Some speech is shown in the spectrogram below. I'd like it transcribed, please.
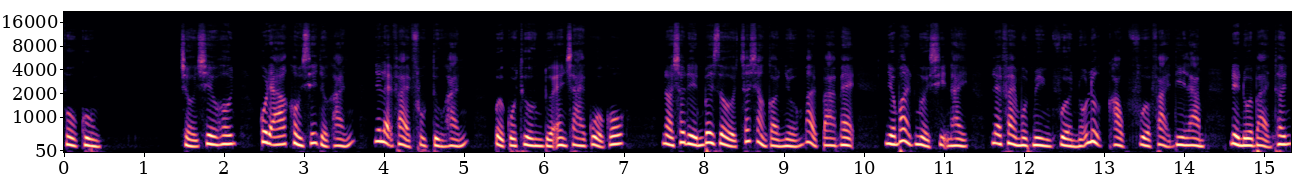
vô cùng. Chớ trêu hơn, cô đã không giết được hắn, nhưng lại phải phục tùng hắn, bởi cô thương đứa em trai của cô. Nói cho đến bây giờ chắc chẳng còn nhớ mặt ba mẹ, nhớ mặt người chị này lại phải một mình vừa nỗ lực học vừa phải đi làm để nuôi bản thân,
